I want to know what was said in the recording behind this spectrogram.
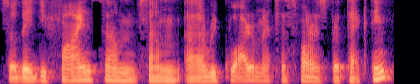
So they define some, some uh, requirements as far as protecting,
